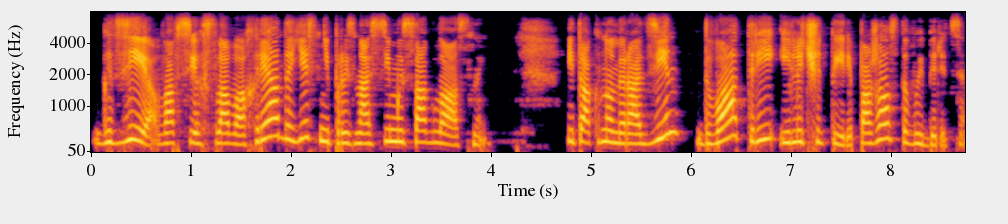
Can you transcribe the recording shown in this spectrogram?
где во всех словах ряда есть непроизносимый согласный. Итак, номер один, два, три или четыре. Пожалуйста, выберите.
